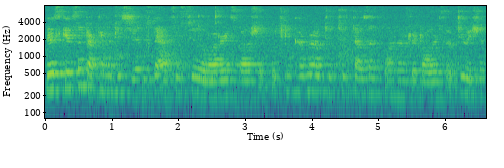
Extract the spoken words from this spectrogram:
This gives undocumented students the access to the lottery scholarship, which can cover up to $2,400 of tuition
